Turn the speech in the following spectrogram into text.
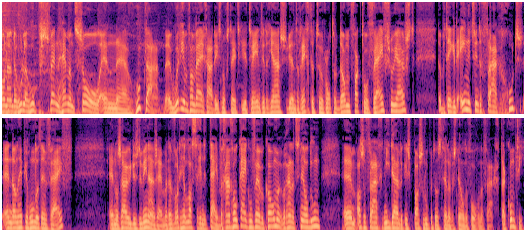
Aan de hula hoop Sven Hammond Soul en uh, Hoepla. Uh, William van Wijgaarden is nog steeds hier. 22 jaar, student rechten te Rotterdam. Factor 5 zojuist. Dat betekent 21 vragen goed en dan heb je 105. En dan zou je dus de winnaar zijn. Maar dat wordt heel lastig in de tijd. We gaan gewoon kijken hoe ver we komen. We gaan het snel doen. Um, als een vraag niet duidelijk is, pas roepen. Dan stellen we snel de volgende vraag. Daar komt hij.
